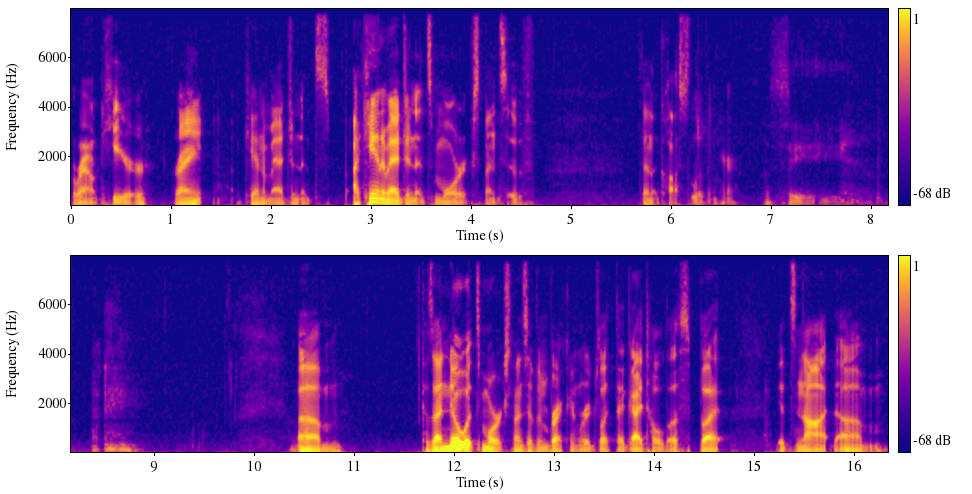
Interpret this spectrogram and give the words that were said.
around here, right? I can't imagine it's. I can't imagine it's more expensive than the cost of living here. Let's see. Um, because I know it's more expensive in Breckenridge, like that guy told us, but it's not. Um,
